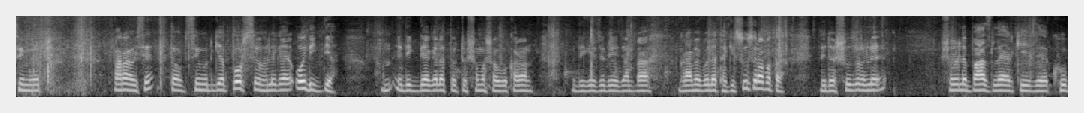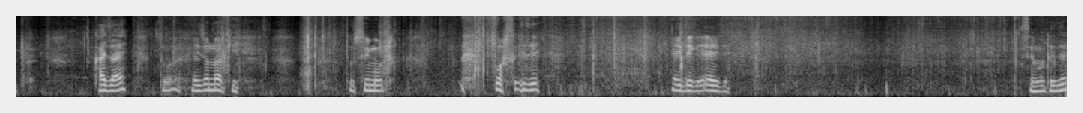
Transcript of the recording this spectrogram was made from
সিমেন্ট পারা হয়েছে তো সিমেন্ট গিয়ে পড়ছে হলে গিয়ে ওই দিক দিয়া। এদিক দিয়ে গেলে তো একটু সমস্যা হব কারণ ওদিকে যদি আমরা গ্রামে বলে থাকি সুচুরা পাতা যেটা সুজুর হলে শরীরে বাজলে আর কি যে খুব খাই যায়। তো এই জন্য আর কি। তো সিমেন্ট পড়ছে যে, এই দিকে, এই যে। সিমেন্ট এই যে।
